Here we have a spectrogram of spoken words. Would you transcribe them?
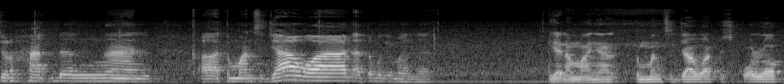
curhat dengan eh, teman sejawat atau bagaimana? Ya namanya teman sejawat, psikolog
